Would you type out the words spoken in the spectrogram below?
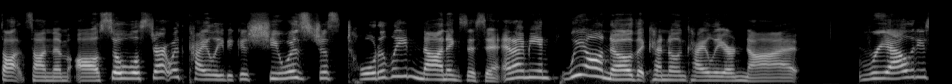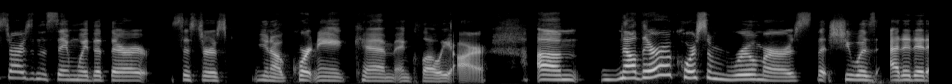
thoughts on them all. So we'll start with Kylie because she was just totally non existent. And I mean, we all know that Kendall and Kylie are not reality stars in the same way that their sisters, you know, Kourtney, Kim, and Khloé are. Um, now there are of course some rumors that she was edited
